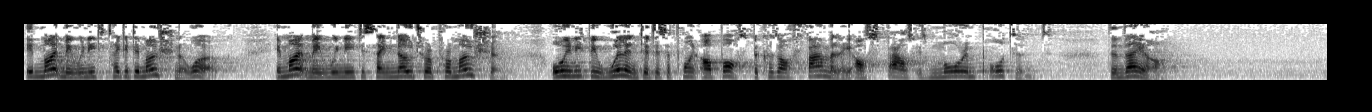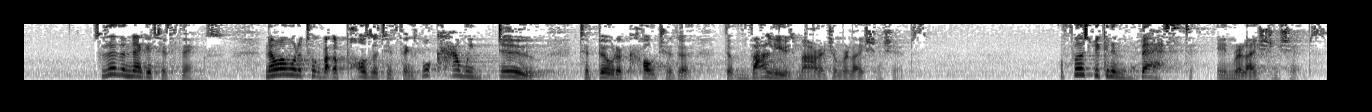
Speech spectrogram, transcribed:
It might mean we need to take a demotion at work. It might mean we need to say no to a promotion. Or we need to be willing to disappoint our boss because our family, our spouse, is more important than they are. So they're the negative things. Now I want to talk about the positive things. What can we do to build a culture that, that values marriage and relationships? Well, first we can invest in relationships.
